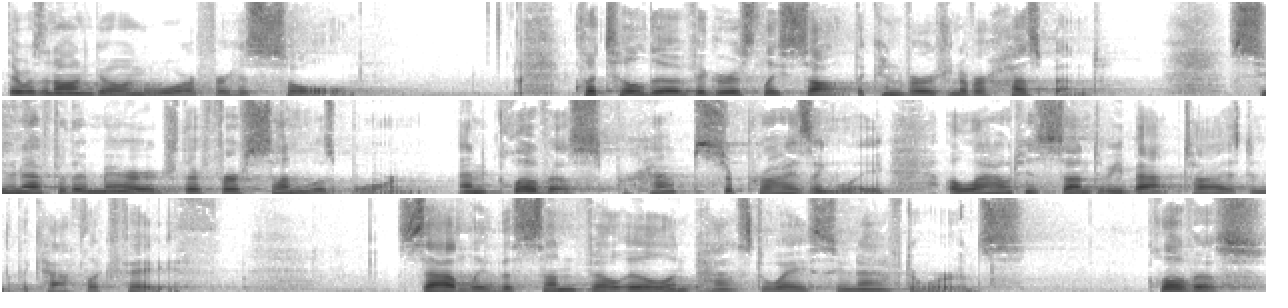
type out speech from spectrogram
there was an ongoing war for his soul. Clotilda vigorously sought the conversion of her husband. Soon after their marriage, their first son was born, and Clovis, perhaps surprisingly, allowed his son to be baptized into the Catholic faith. Sadly, the son fell ill and passed away soon afterwards. Clovis,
